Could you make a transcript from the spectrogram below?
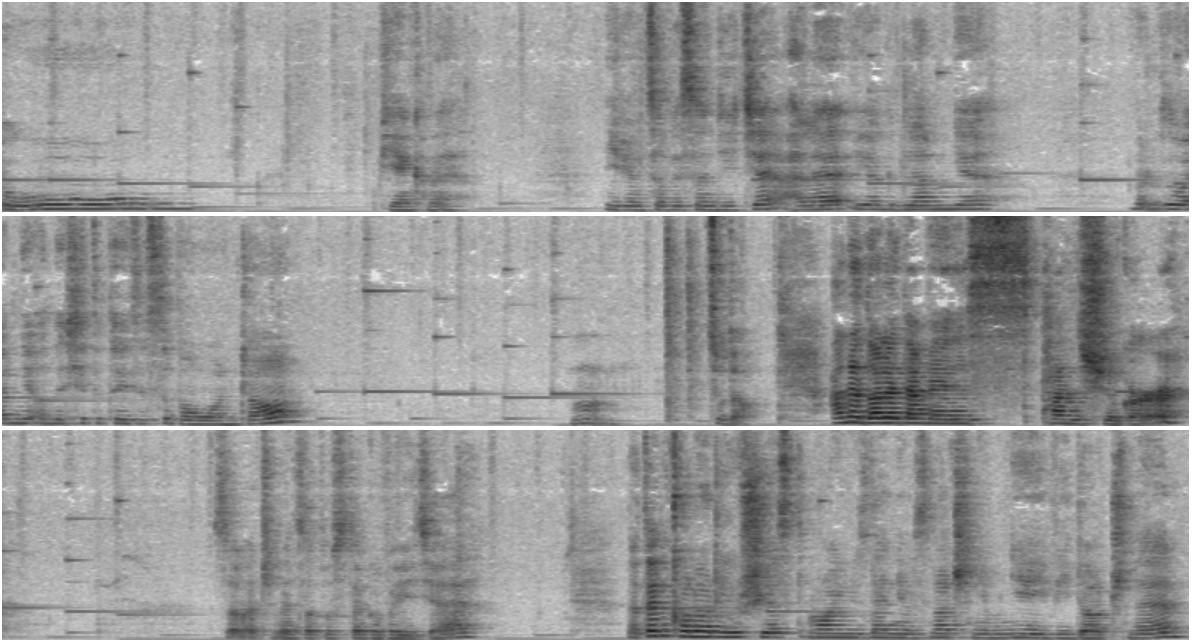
Uuu, piękny. Nie wiem, co Wy sądzicie, ale jak dla mnie bardzo ładnie one się tutaj ze sobą łączą. Mm, cudo. A na dole damy Span Sugar. Zobaczymy, co tu z tego wyjdzie. No ten kolor już jest moim zdaniem znacznie mniej widoczny,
